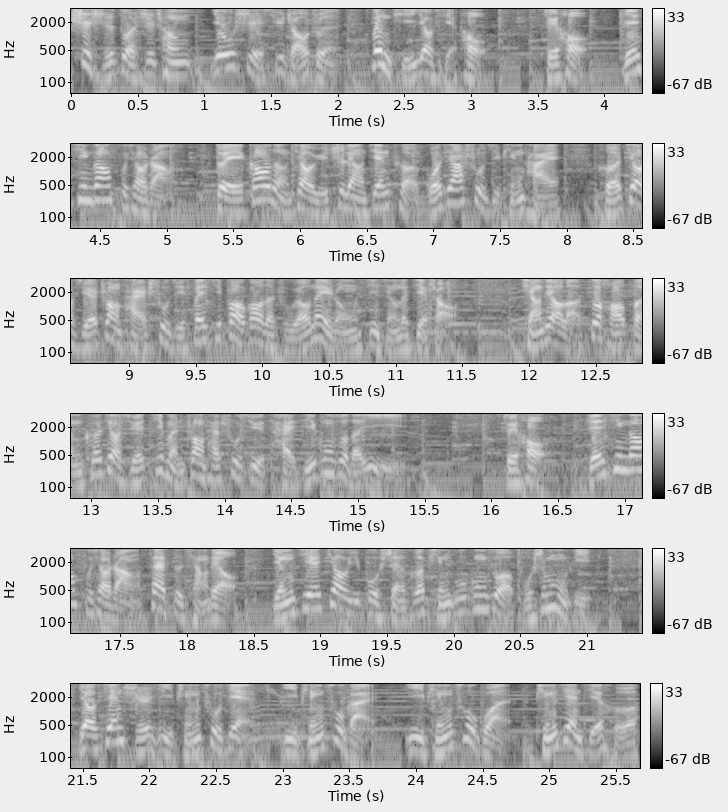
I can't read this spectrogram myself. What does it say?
事实做支撑，优势需找准，问题要写透。随后，任新刚副校长对高等教育质量监测国家数据平台和教学状态数据分析报告的主要内容进行了介绍，强调了做好本科教学基本状态数据采集工作的意义。随后，任新刚副校长再次强调，迎接教育部审核评估工作不是目的，要坚持以评促建、以评促改、以评促管、评建结合、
